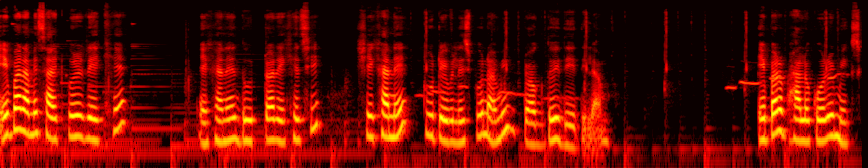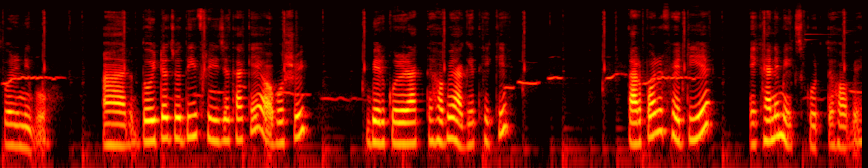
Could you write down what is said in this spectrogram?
এবার আমি সাইড করে রেখে এখানে দুধটা রেখেছি। সেখানে টু টেবিল স্পুন আমি টক দই দিয়ে দিলাম। এবার ভালো করে মিক্স করে নিব। আর দইটা যদি ফ্রিজে থাকে, অবশ্যই বের করে রাখতে হবে আগে থেকে। তারপরে ফেটিয়ে এখানে মিক্স করতে হবে।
